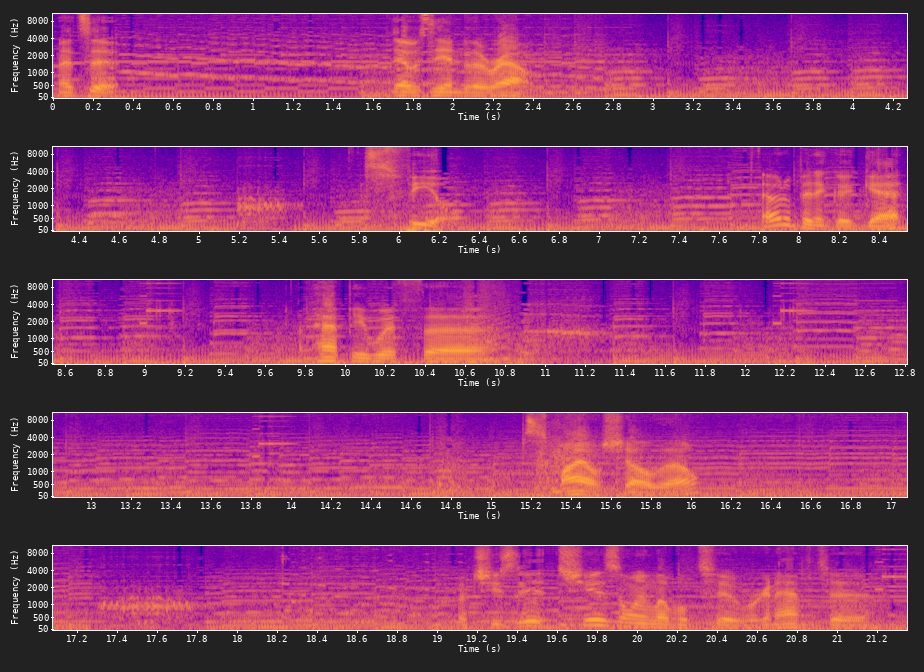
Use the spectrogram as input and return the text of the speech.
That's it. That was the end of the route. This feel. That would have been a good get. I'm happy with uh, Smile Shell though. But she's it. she is only level two. We're gonna have to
